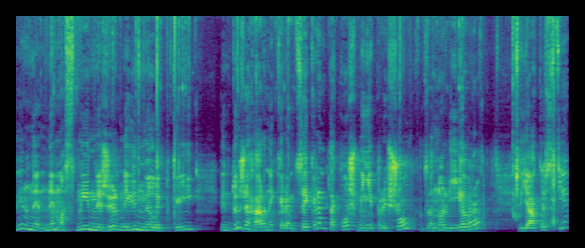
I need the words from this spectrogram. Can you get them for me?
він не, не масний, не жирний, він не липкий. Він дуже гарний крем. Цей крем також мені прийшов за 0 євро в якості.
